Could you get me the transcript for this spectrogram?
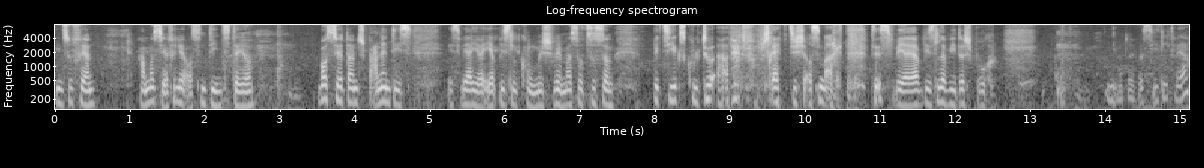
insofern haben wir sehr viele Außendienste, ja. Was ja dann spannend ist, es wäre ja eher ein bisschen komisch, wenn man sozusagen Bezirkskulturarbeit vom Schreibtisch aus macht. Das wäre ja ein bisschen ein Widerspruch. Ja, da übersiedelt wer?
